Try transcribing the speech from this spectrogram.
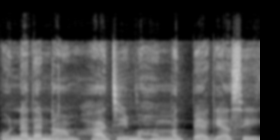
ਉਹਨਾਂ ਦਾ ਨਾਮ ਹਾਜੀ ਮੁਹੰਮਦ ਪੈ ਗਿਆ ਸੀ।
